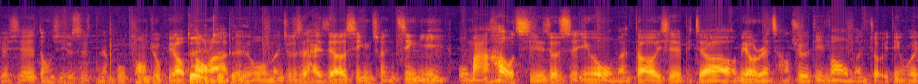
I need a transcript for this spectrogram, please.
有些东西就是能不碰就不要碰啦。对，我们就是还是要心存敬意。我蛮好奇。也就是因为我们到一些比较没有人常去的地方，我们就一定会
